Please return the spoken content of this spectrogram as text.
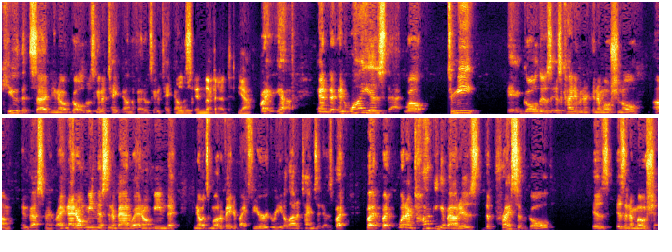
Q that said, you know, gold was going to take down the Fed. It was going to take down gold the in the Fed. Yeah. Right. Yeah. And and why is that? Well, to me, eh, gold is is kind of an, an emotional um, investment, right? And I don't mean this in a bad way. I don't mean that you know it's motivated by fear or greed. A lot of times it is, but but but what I'm talking about is the price of gold is is an emotion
